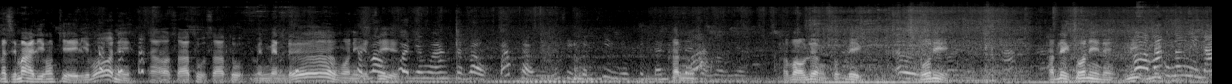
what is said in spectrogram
มันสิมาอีหลีของเจอีหลีบ่นี่เอาสาธุสาธุแม่นๆเด้องวดนี้คัเอนฟเบาซี คนยังว่าคันเบาปั๊บเขานี่มันสิคนที่อยู่คนนั้นคันเลยคันเบาเนี่ยเขาเว้าเรื่องเลขเออตัวนี้คันเลขตัวนี้เนี่ยมีก็มีมักนั่งนี่นะ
